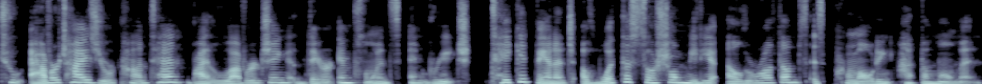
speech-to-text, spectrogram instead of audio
to advertise your content by leveraging their influence and reach. Take advantage of what the social media algorithms is promoting at the moment,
